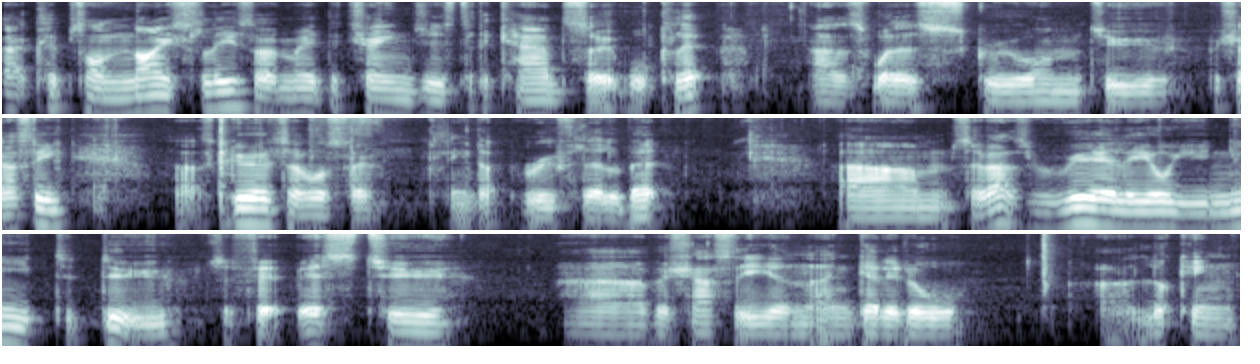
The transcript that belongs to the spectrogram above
that clips on nicely so I've made the changes to the CAD so it will clip as well as screw on to the chassis. That's good. I've also cleaned up the roof a little bit. Um, so that's really all you need to do to fit this to uh, the chassis and, and, get it all uh, looking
